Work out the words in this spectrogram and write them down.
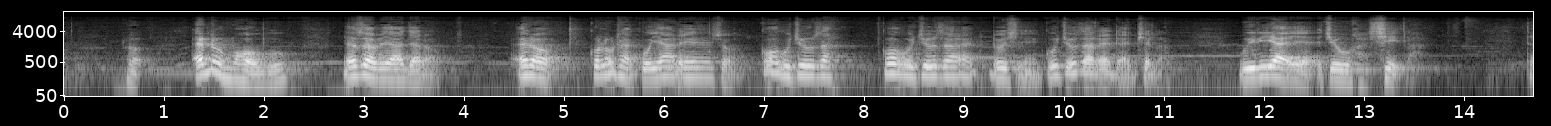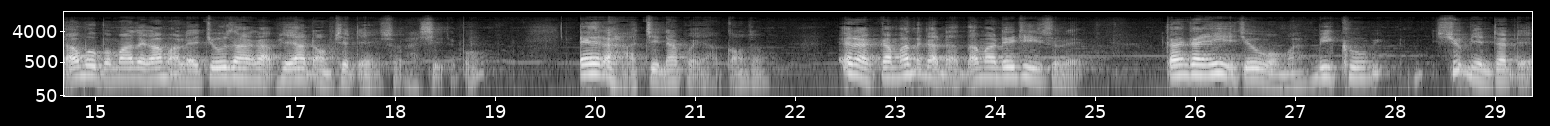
် အဲ့လိုမဟုတ်ဘူးမြတ်စွာဘုရားကြတော့အဲ့တော့ကိုလှုပ်တာကိုရတယ်ဆိုကိုယ့်ကိုကြိုးစားကိုယ့်ကိုကြိုးစားလို့ရှိရင်ကိုကြိုးစားတဲ့အတိုင်းဖြစ်လာဝိရိယရဲ့အကျိုးဟာရှိလာဒါမှမဟုတ်ဗမာစကားမှာလဲကြိုးစားကဘုရားတောင်ဖြစ်တယ်ဆိုတာရှိတယ်ပေါ့အဲ့ဒါဟာจิตဖွဲ့ရအကောင်းဆုံးအဲ့ဒါကမ္မတက္ကတာတမ္မာဒိဋ္ဌိဆိုတဲ့ကံကံဤအကျိုးပေါ်မှာမိခိုးပြီးရှုမြင်တတ်တဲ့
